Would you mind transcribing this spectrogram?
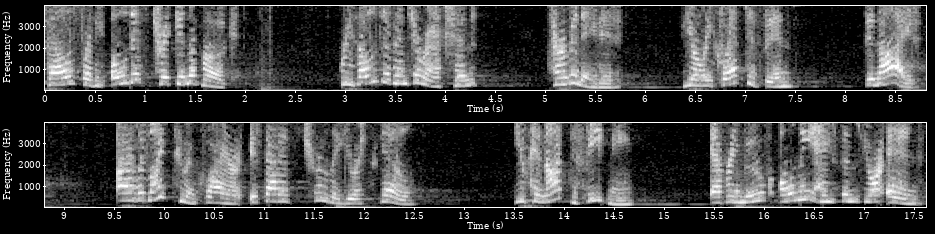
Fell for the oldest trick in the book. Result of interaction terminated. Your request has been denied. I would like to inquire if that is truly your skill. You cannot defeat me. Every move only hastens your end.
